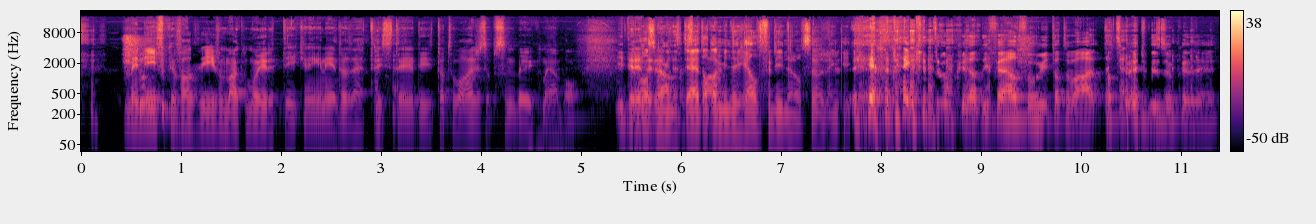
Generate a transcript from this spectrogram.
Mijn neefje van zeven maakt mooiere tekeningen. hè. Dat is echt triest, hè. die tatoeages op zijn buik. Maar ja, bon. Er Iedereen was in de tijd dat hij minder geld verdienen of zo, denk ik. Ja, denk het ook. Dat niet veel voor goede te zoeken.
